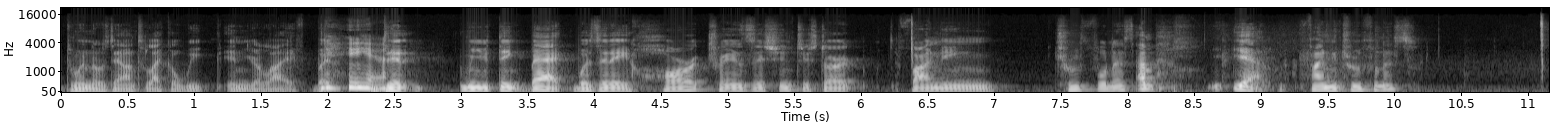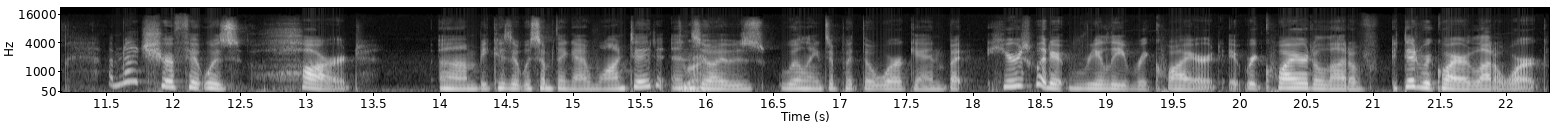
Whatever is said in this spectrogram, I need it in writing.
dwindles down to like a week in your life. But Yeah. did when you think back, was it a hard transition to start finding truthfulness? Um, yeah, finding truthfulness. I'm not sure if it was hard um, because it was something I wanted, and so I was willing to put the work in. But here's what it really required: it required a lot of, it did require a lot of work,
